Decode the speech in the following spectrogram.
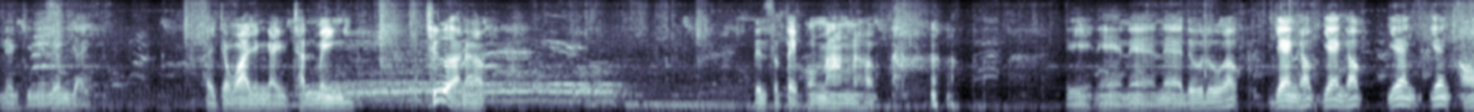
เรื่องกินนี่เรื่องใหญ่ ใครจะว่ายังไง ฉันไม่เชื่อนะครับ เป็นสเต็ปของนางนะครับนี่แน่แน่แน่ดูดูครับ แย่งครับ แย่งครับ แย่งแย่งเอา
